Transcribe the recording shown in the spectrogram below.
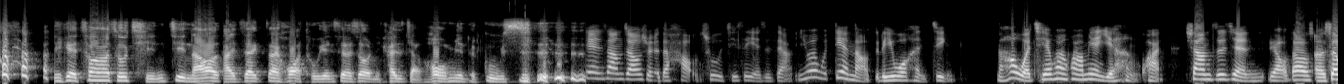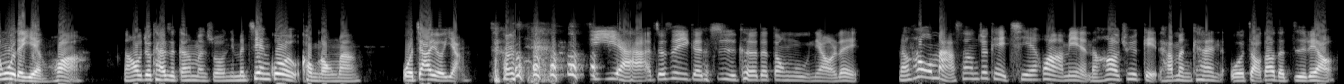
你可以创造出情境，然后还在在画涂颜色的时候，你开始讲后面的故事。线上教学的好处其实也是这样，因为我电脑离我很近。然后我切换画面也很快，像之前聊到呃生物的演化，然后就开始跟他们说：你们见过恐龙吗？我家有养 鸡呀，就是一个雉科的动物鸟类。然后我马上就可以切画面，然后去给他们看我找到的资料，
